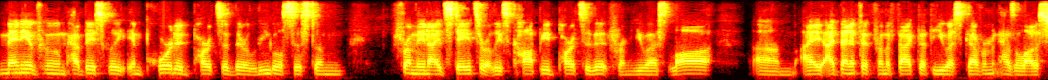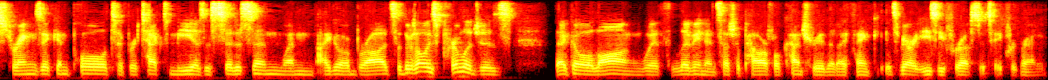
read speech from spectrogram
many of whom have basically imported parts of their legal system from the United States, or at least copied parts of it from US law. Um, I, I, benefit from the fact that the US government has a lot of strings it can pull to protect me as a citizen when I go abroad. So there's all these privileges that go along with living in such a powerful country that I think it's very easy for us to take for granted.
